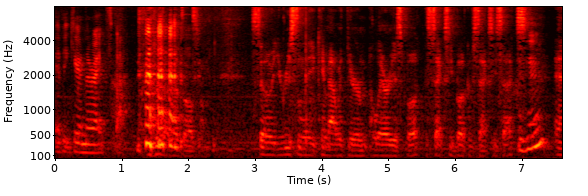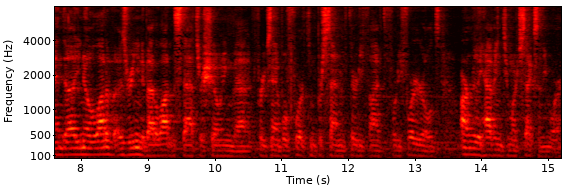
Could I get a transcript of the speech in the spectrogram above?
I think you're in the right spot. That's awesome. So you recently came out with your hilarious book, The Sexy Book of Sexy Sex. Mhm. And, uh, you know, a lot of, I was reading about a lot of the stats are showing that, for example, 14% of 35 to 44 year olds aren't really having too much sex anymore.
